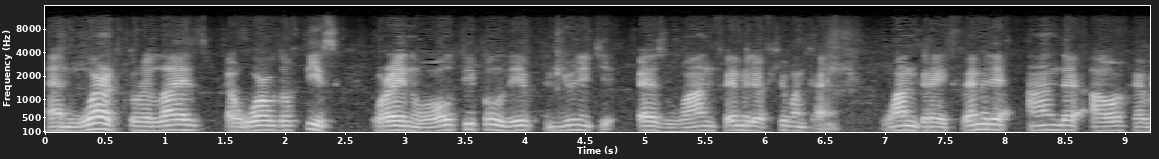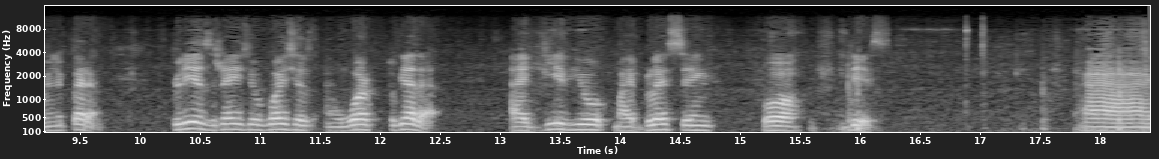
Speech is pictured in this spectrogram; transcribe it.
and work to realize a world of peace wherein all people live in unity as one family of humankind, one great family under our Heavenly Parent. Please raise your voices and work together. I give you my blessing for this. Uh,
